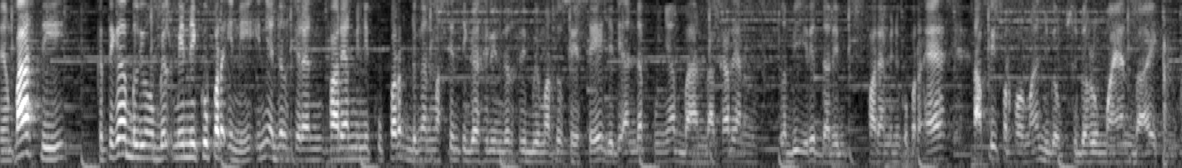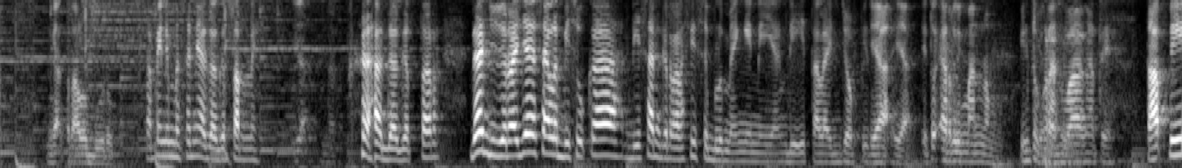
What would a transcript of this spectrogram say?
yang pasti ketika beli mobil Mini Cooper ini ini adalah varian, varian Mini Cooper dengan mesin 3 silinder 1500 cc jadi anda punya bahan bakar yang lebih irit dari varian Mini Cooper S tapi performanya juga sudah lumayan baik nggak terlalu buruk Tapi ini mesinnya agak getar nih. iya benar agak getar. Dan jujur aja saya lebih suka desain generasi sebelum yang ini yang di Italian Job itu. ya ya itu R56 Itu keren banget ya. Tapi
